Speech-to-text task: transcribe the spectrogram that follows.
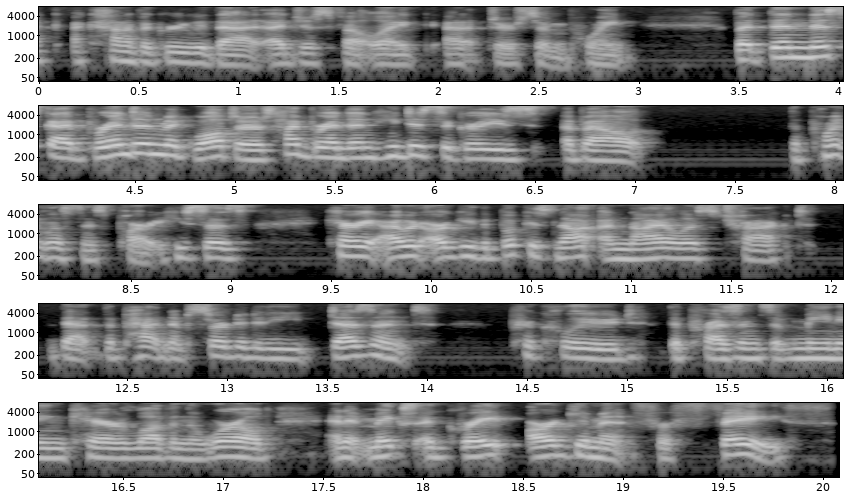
I, I kind of agree with that. I just felt like after a certain point. But then this guy, Brendan McWalters, hi Brendan, he disagrees about the pointlessness part. He says, Carrie, I would argue the book is not a nihilist tract, that the patent absurdity doesn't preclude the presence of meaning, care, love in the world. And it makes a great argument for faith.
